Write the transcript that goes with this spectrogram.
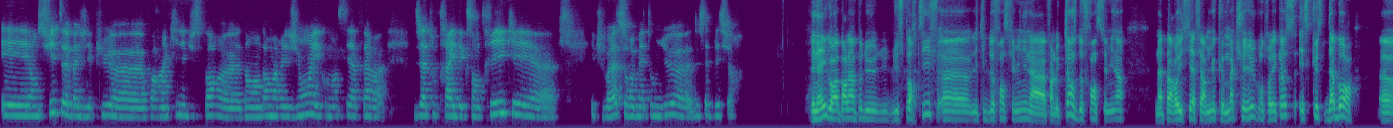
Et ensuite, bah, j'ai pu avoir un kiné du sport dans, dans, ma région et commencer à faire déjà tout le travail d'excentrique et, et puis voilà, se remettre au mieux de cette blessure. Et Naïg, on va parler un peu du, sportif. Euh, l'équipe de France féminine, enfin le 15 de France féminin n'a pas réussi à faire mieux que match nul contre l'Écosse. Est-ce que d'abord, euh,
